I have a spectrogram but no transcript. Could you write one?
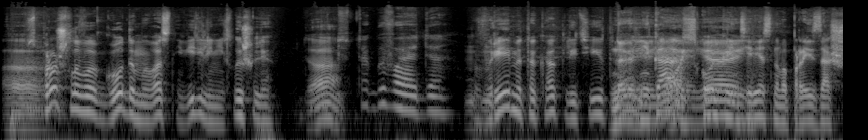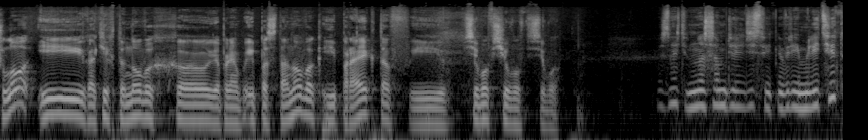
С прошлого года мы вас не видели, не слышали. Да. Так бывает, да. Время-то как летит. Наверняка Ай-яй-яй. сколько интересного произошло и каких-то новых э, я прям, и постановок, и проектов, и всего-всего-всего. Вы знаете, ну, на самом деле действительно время летит.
